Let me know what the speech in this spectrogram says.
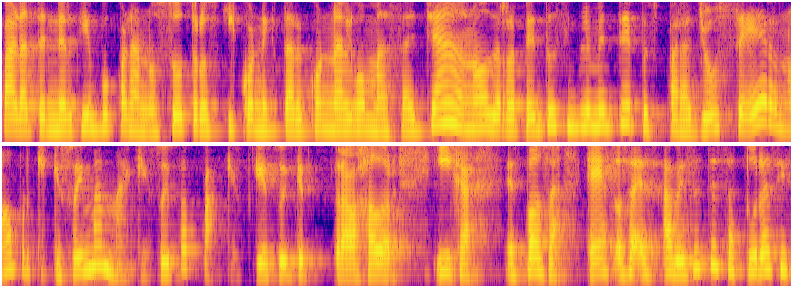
para tener tiempo para nosotros y conectar con algo más allá, ¿no? De repente simplemente pues para yo ser, ¿no? Porque que soy mamá, que soy papá, que, que soy que, trabajador, hija, esposa, que esto, o sea, a veces te saturas y,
